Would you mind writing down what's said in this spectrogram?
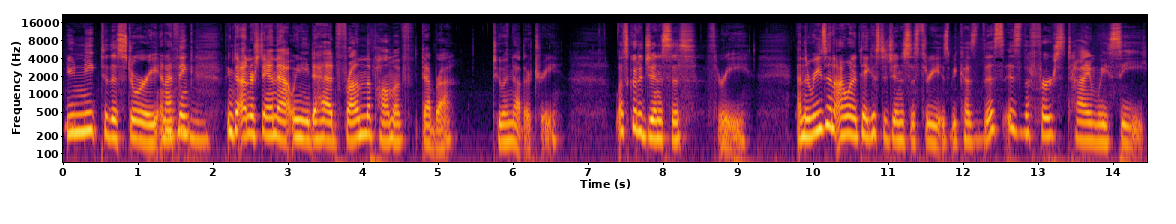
unique to this story? And I think mm-hmm. I think to understand that we need to head from the palm of Deborah to another tree. Let's go to Genesis 3. And the reason I want to take us to Genesis 3 is because this is the first time we see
